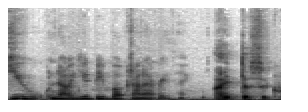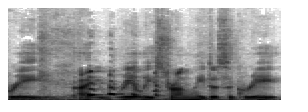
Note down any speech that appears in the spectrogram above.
you no, you'd be booked on everything. I disagree. I really strongly disagree.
